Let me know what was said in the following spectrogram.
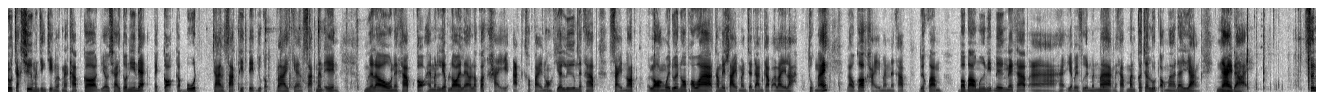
รู้จักชื่อมันจริง ๆ หรอกนะครับ ก็เดี๋ยวใช้ตัวนี้เนี่ยไปเกาะกับบูทจานซักที่ติดอยู่กับปลายแกนซักนั่นเอง เมื่อเรานะครับเกาะให้มันเรียบร้อยแล้วเราก็ไขอัดเข้าไปเนาะอย่าลืมนะครับ ใส่น็อตรองไว้ด้วยเนาะเพราะว่าถ้าไม่ใส่มันจะดันกับอะไรล่ะ ถูกไหมเราก็ไขมันนะครับ ด้วยความ เบาๆมือนิดนึงนะครับอ่าฮะอย่าไปฝืนมันมากนะครับ มันก็จะหลุดออกมาได้อย่างง่ายดายซึ่ง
